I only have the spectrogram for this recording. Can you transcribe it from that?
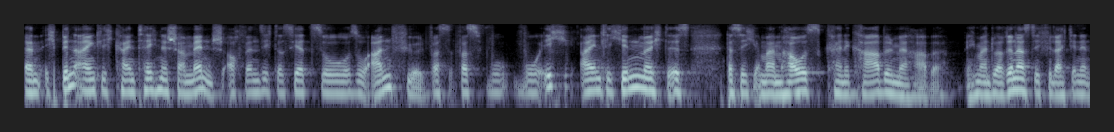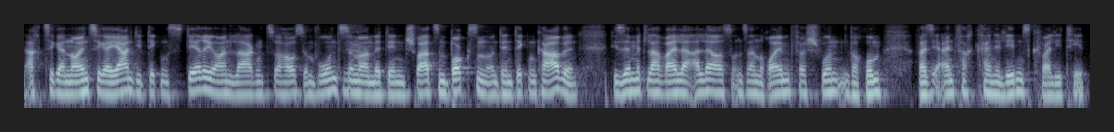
ähm, ich bin eigentlich kein technischer Mensch, auch wenn sich das jetzt so, so anfühlt. Was, was, wo, wo ich eigentlich hin möchte, ist, dass ich in meinem Haus keine Kabel mehr habe. Ich meine, du erinnerst dich vielleicht in den 80er, 90er Jahren, die dicken Stereoanlagen zu Hause im Wohnzimmer ja. mit den schwarzen Boxen und den dicken Kabeln. Die sind mittlerweile alle aus unseren Räumen verschwunden. Warum? Weil sie einfach keine Lebensqualität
